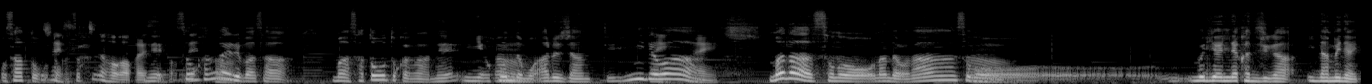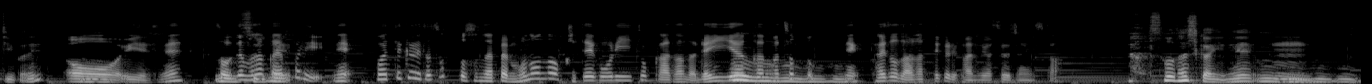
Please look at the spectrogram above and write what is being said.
お砂糖とね、かさそっ、ちの方が分かりやすいねかもね。そう考えればさ、まあ砂糖とかがね、日本でもあるじゃんっていう意味でうん、は、はいはいまだその、なんだろうな、その、無理やりな感じが否めないっていうかね。おー、いいですね。そう、うんでもなんかやっぱりね、こうやってくると、ちょっとそのやっぱり物のカテゴリーとか、なんだ、レイヤー感がちょっとうんうんうんうんね、解像度上がってくる感じがするじゃないですか。そう、確かにね。うんうんうん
